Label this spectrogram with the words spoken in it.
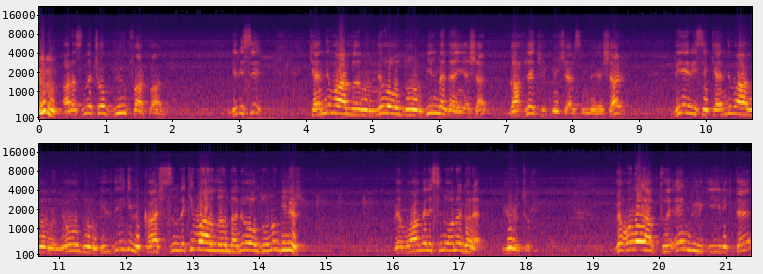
arasında çok büyük fark vardır. Birisi kendi varlığının ne olduğunu bilmeden yaşar, gaflet hükmü içerisinde yaşar. Diğeri ise kendi varlığının ne olduğunu bildiği gibi karşısındaki varlığında ne olduğunu bilir. Ve muamelesini ona göre yürütür. Ve ona yaptığı en büyük iyilik de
